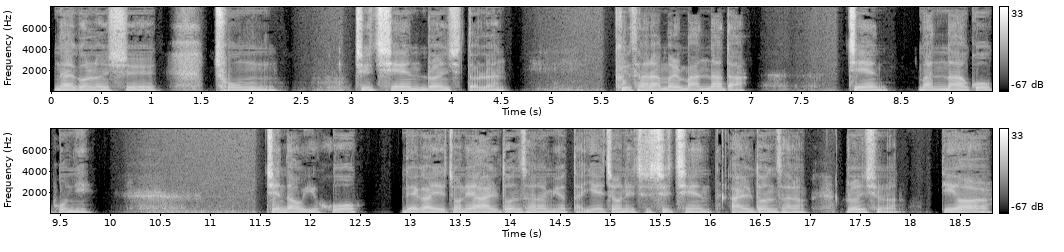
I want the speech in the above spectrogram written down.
那个人是从之前认识的人. 그 사람을 만나다. 见 만나고 보니 见到以后 내가 예전에 알던 사람이었다. 예전에 之前 알던 사람 认识人.第二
